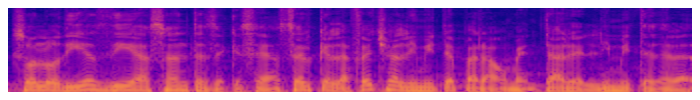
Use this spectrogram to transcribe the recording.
solo 10 días antes de que se acerque la fecha límite para aumentar el límite de la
